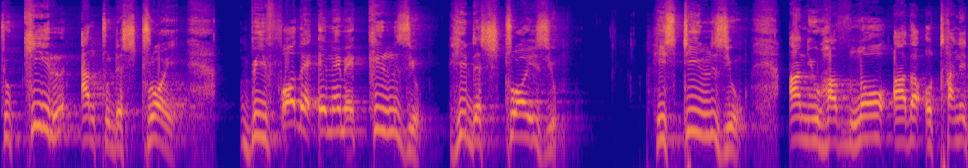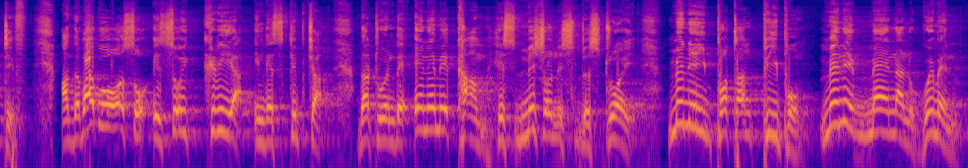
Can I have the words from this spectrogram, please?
to kill, and to destroy. Before the enemy kills you, he destroys you he steals you and you have no other alternative. And the bible also is so clear in the scripture that when the enemy come his mission is to destroy many important people many men and women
